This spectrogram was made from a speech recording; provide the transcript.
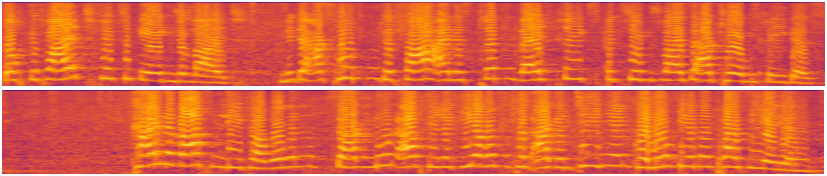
Doch Gewalt führt zu Gegengewalt mit der akuten Gefahr eines dritten Weltkriegs bzw. Atomkrieges. Keine Waffenlieferungen, sagen nun auch die Regierungen von Argentinien, Kolumbien und Brasilien.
